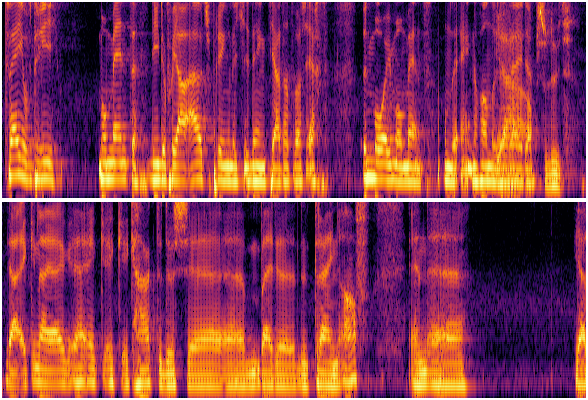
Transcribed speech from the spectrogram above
twee of drie momenten die er voor jou uitspringen... dat je denkt, ja, dat was echt een mooi moment... om de een of andere Ja, reden. absoluut. Ja, ik, nou ja, ik, ik, ik, ik haakte dus eh, eh, bij de, de trein af. En eh, ja,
